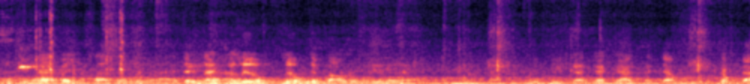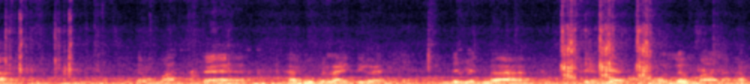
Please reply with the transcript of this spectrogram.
วันที่ห้าก็อีสานประท้งจากนั้นก็เริ่มเริ่มจะเบาลงเรื่อยๆมันเป็นการกระจายประจำต่างๆจังหวัดแต่ถ้าดูเป็นรายเดือน จะเห็นว่าเดือนนี้ผนเริ่มมาแล้วครับ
